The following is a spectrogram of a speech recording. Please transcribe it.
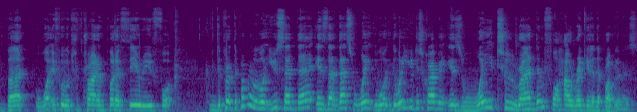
But what if we were to try and put a theory for. The, the problem with what you said there is that that's way what, the way you describe it is way too random for how regular the problem is.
